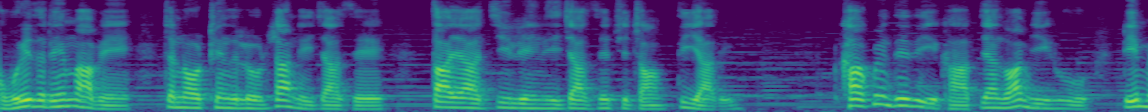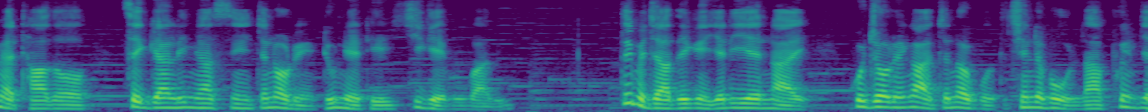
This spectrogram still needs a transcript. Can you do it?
အဝေးသတင်းမှပင်ကျွန်တော်ထင်သလိုလှနေကြစေတာယာကြည်လင်နေကြစေဖြစ်ကြောင်းသိရသည် အခါခွင့်သေးသည့်အခါပြန်သွားမည်ဟုတေးမှတ်ထားသောစိတ်ကန်းလေးများစဉ်ကျွန်တော်တွင်ဒုနယ်တီရှိခဲ့ပူပါသည်သိမကြသေးခင်ရည်ရည်၌ကိုကျော်လွင်ကကျွန်တော်ကိုတချင်းတပုတ်လာဖွင့်ပြ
